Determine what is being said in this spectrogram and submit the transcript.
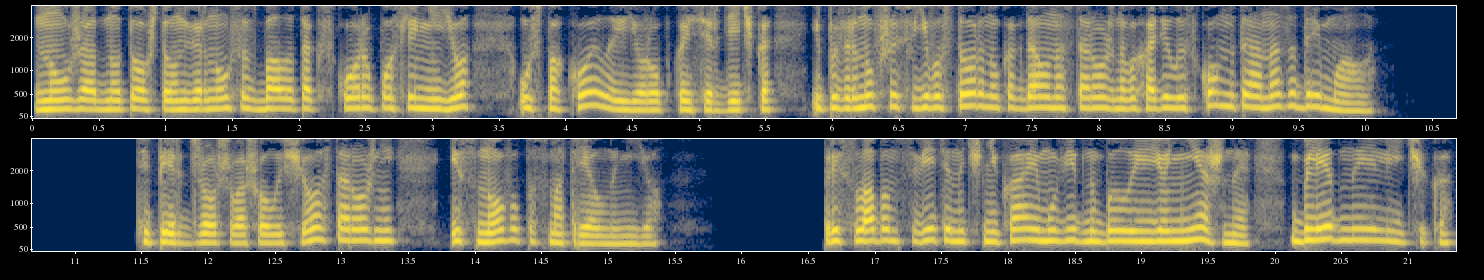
Но уже одно то, что он вернулся с бала так скоро после нее, успокоило ее робкое сердечко, и, повернувшись в его сторону, когда он осторожно выходил из комнаты, она задремала. Теперь Джордж вошел еще осторожней и снова посмотрел на нее. При слабом свете ночника ему видно было ее нежное, бледное личико.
